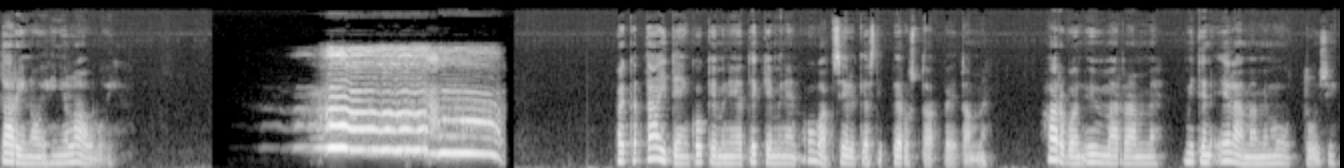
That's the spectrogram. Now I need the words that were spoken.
tarinoihin ja lauluihin. Vaikka taiteen kokeminen ja tekeminen ovat selkeästi perustarpeitamme, harvoin ymmärrämme, miten elämämme muuttuisi,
